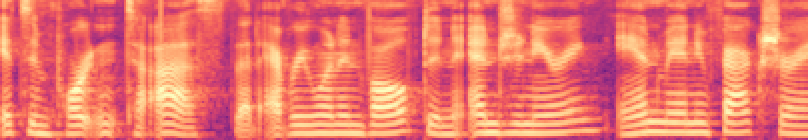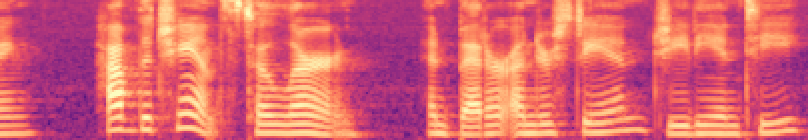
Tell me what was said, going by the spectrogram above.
It's important to us that everyone involved in engineering and manufacturing have the chance to learn and better understand GD&T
